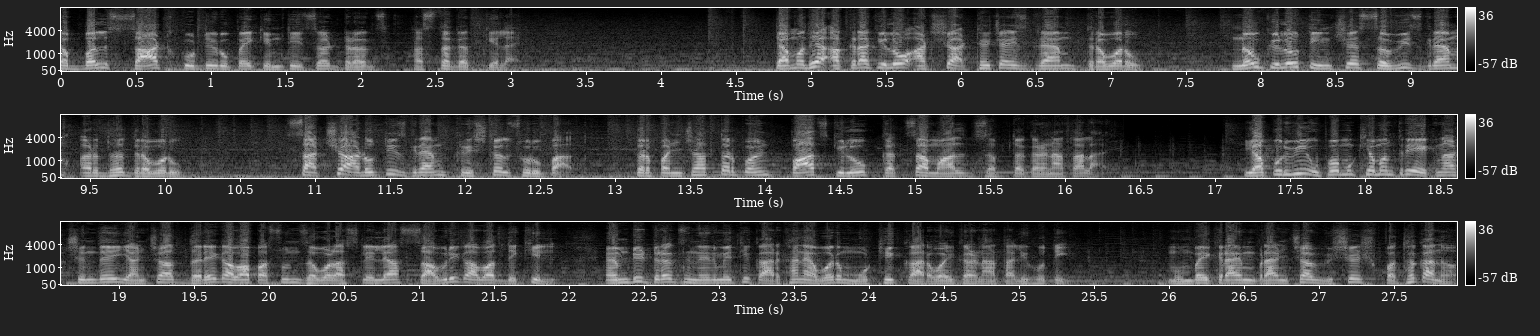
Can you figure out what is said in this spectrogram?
तब्बल साठ कोटी रुपये किमतीचं ड्रग्ज हस्तगत केलाय. त्यामध्ये अकरा किलो आठशे अठ्ठेचाळीस ग्रॅम द्रवरूप नऊ किलो तीनशे सव्वीस ग्रॅम अर्ध द्रवरूप सातशे अडोतीस ग्रॅम क्रिस्टल स्वरूपात तर पंच्याहत्तर पॉईंट पाच किलो कच्चा माल जप्त करण्यात आलाय. यापूर्वी उपमुख्यमंत्री एकनाथ शिंदे यांच्या दरेगावापासून जवळ असलेल्या सावरी गावात देखील एमडी ड्रग्ज निर्मिती कारखान्यावर मोठी कारवाई करण्यात आली होती. मुंबई क्राईम ब्रँचच्या विशेष पथकानं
